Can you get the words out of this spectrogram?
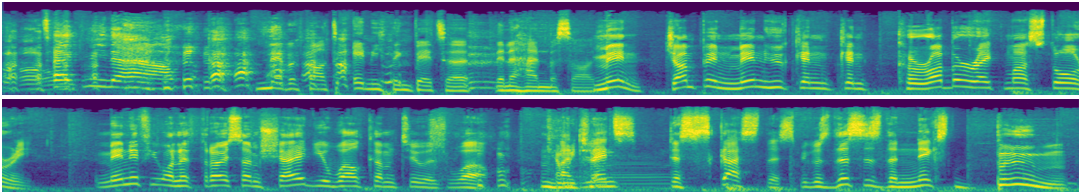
sold. Take me now. never felt anything better than a hand massage. Men, jump in. Men who can can corroborate my story. Men, if you want to throw some shade, you're welcome to as well. but let's discuss this because this is the next boom.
